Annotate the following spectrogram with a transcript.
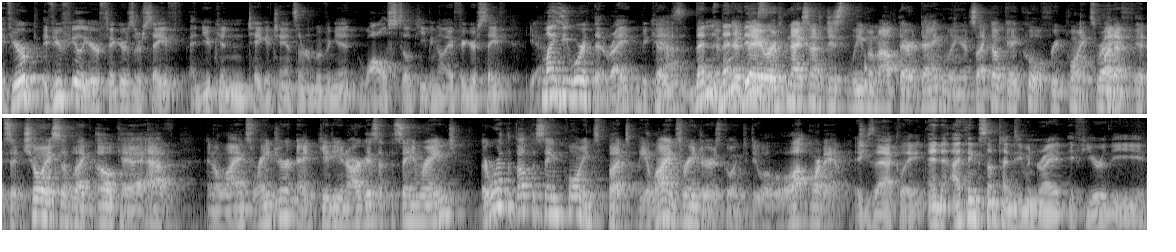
if you're if you feel your figures are safe and you can take a chance on removing it while still keeping all your figures safe, Yes. might be worth it, right? Because Yeah. then if, then if it they is- were nice enough to just leave them out there dangling, it's like okay, cool, free points. Right. But if it's a choice of like, okay, I have an Alliance Ranger and Gideon Argus at the same range, they're worth about the same points, but the Alliance Ranger is going to do a lot more damage. Exactly. And I think sometimes even right if you're the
